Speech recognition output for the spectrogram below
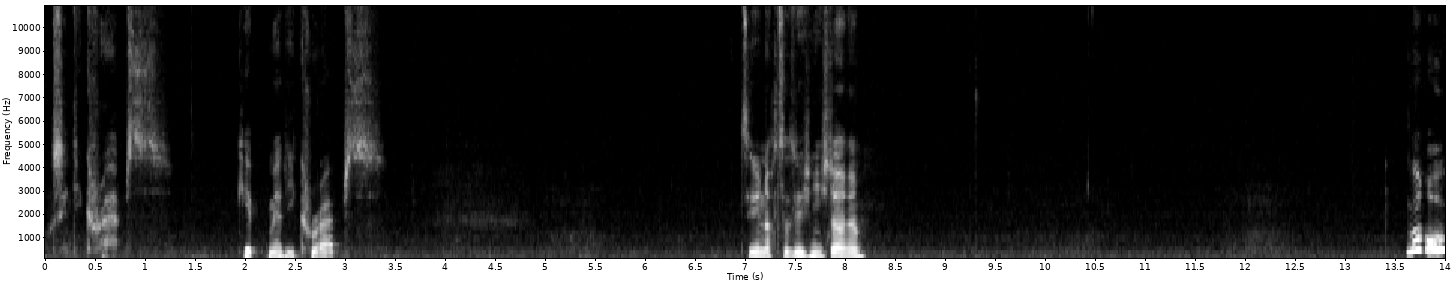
Wo sind die Crabs? Gebt mir die Crabs. Sind die nachts tatsächlich nicht da, ja. Warum?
